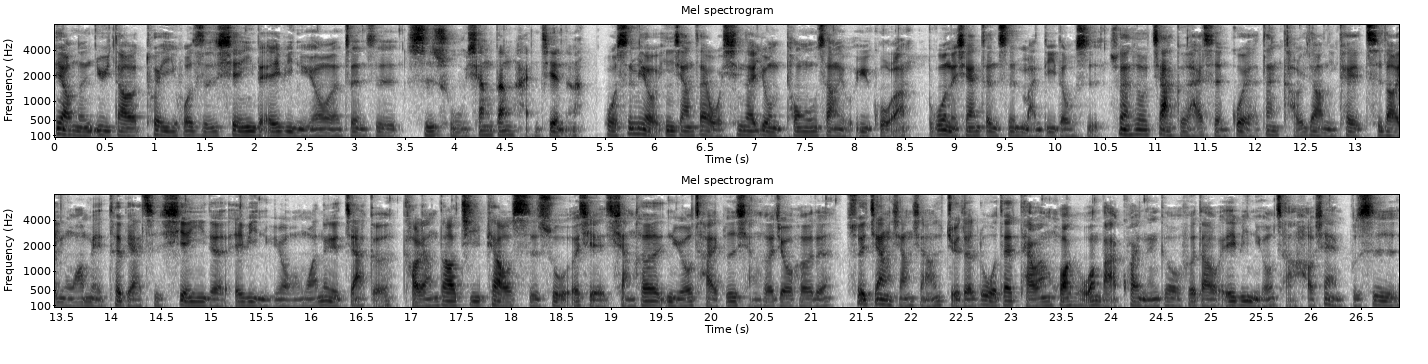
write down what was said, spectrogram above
要能遇到退役或者是现役的 A B 女优呢，真的是实属相当罕见啊。我是没有印象，在我现在用通路上有遇过啊。不过呢，现在真是满地都是。虽然说价格还是很贵啊，但考虑到你可以吃到樱花妹，特别还是现役的 A B 女优，哇，那个价格，考量到机票、食宿，而且想喝女优茶也不是想喝就喝的，所以这样想想就觉得，如果在台湾花个万把块能够喝到 A B 女优茶，好像也不是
